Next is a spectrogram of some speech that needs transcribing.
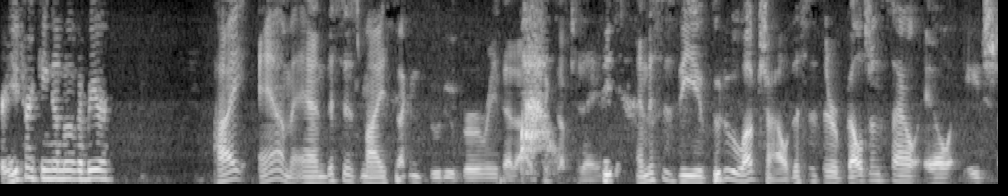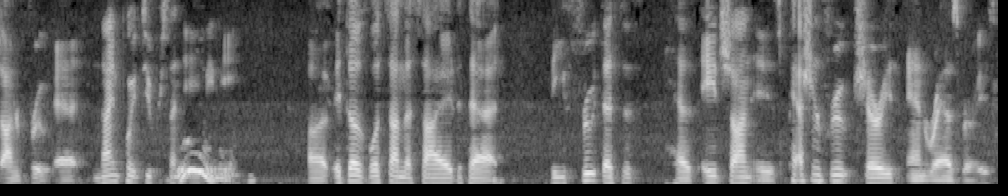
are you drinking another beer? I am, and this is my second Voodoo brewery that I picked up today. And this is the Voodoo Love Child. This is their Belgian style ale aged on fruit at 9.2% Ooh. ABV. Uh, it does list on the side that the fruit that's this has aged on is passion fruit, cherries, and raspberries.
